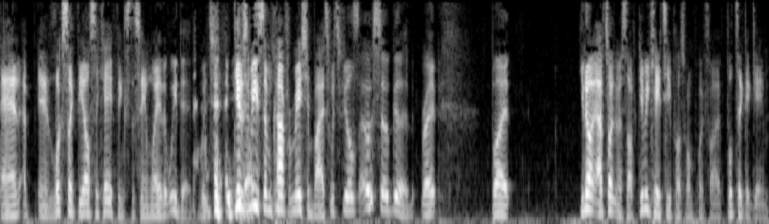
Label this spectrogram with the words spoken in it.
And uh, it looks like the LCK thinks the same way that we did, which gives Yeah. me some confirmation bias, which feels oh so good, right? But you know, I've talked to myself. Give me KT plus one point five. They'll take a game.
